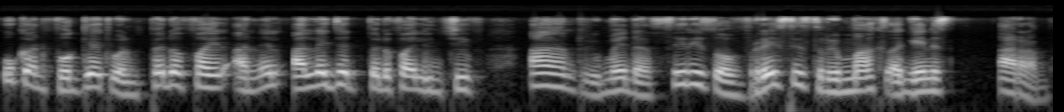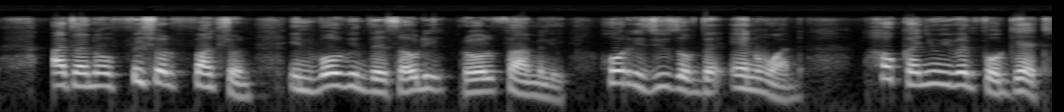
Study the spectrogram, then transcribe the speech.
Who can forget when pedophile and alleged pedophile in chief Andrew made a series of racist remarks against Arab at an official function involving the Saudi royal family, or use of the N word. How can you even forget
